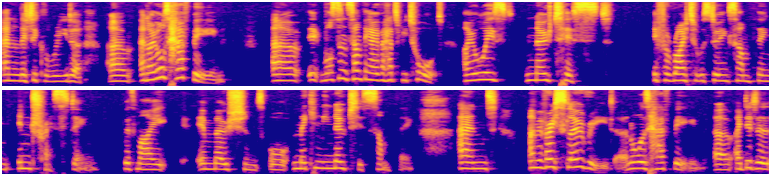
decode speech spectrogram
analytical reader, um, and I always have been. Uh, it wasn't something I ever had to be taught. I always noticed if a writer was doing something interesting with my emotions or making me notice something. And I'm a very slow reader and always have been. Uh, I did a,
